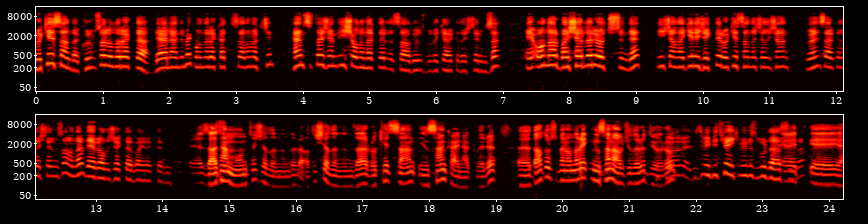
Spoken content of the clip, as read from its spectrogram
Roketsan'da kurumsal olarak da değerlendirmek, onlara katkı sağlamak için hem staj hem de iş olanakları da sağlıyoruz buradaki arkadaşlarımıza. E, onlar başarıları ölçüsünde inşallah gelecekte Roketsan'da çalışan mühendis arkadaşlarımızdan onlar devralacaklar bayraklarını. Zaten montaj alanında ve atış alanında Roketsan insan kaynakları, e, daha doğrusu ben onlara insan avcıları diyorum. Doğru. Bizim bütün ekibimiz burada aslında. Evet, e,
